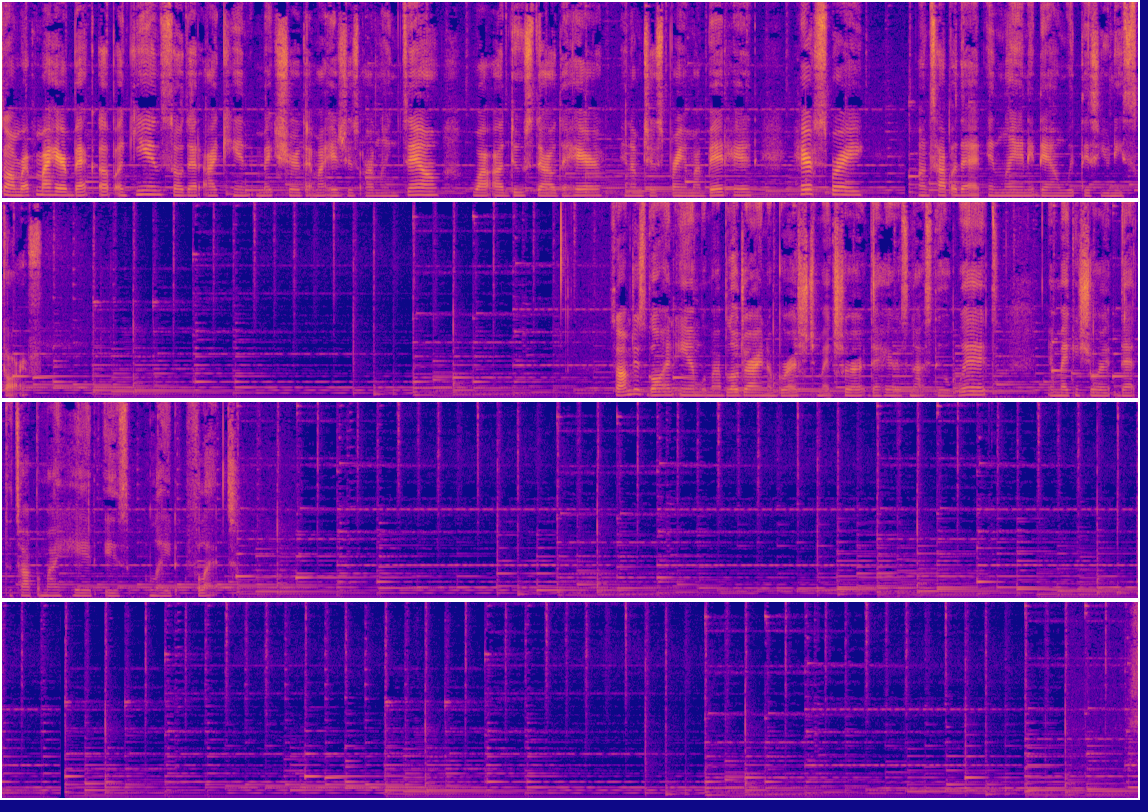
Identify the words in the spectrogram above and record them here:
So I'm wrapping my hair back up again so that I can make sure that my edges are laying down while I do style the hair. And I'm just spraying my bed head hairspray on top of that and laying it down with this unique scarf. So I'm just going in with my blow dryer and a brush to make sure the hair is not still wet and making sure that the top of my head is laid flat.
